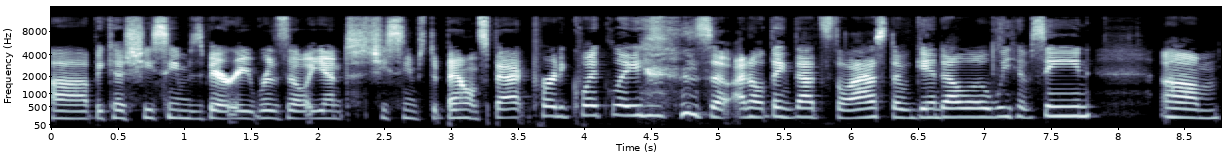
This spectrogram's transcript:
Uh, because she seems very resilient. She seems to bounce back pretty quickly. so I don't think that's the last of Gandela we have seen. Um,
